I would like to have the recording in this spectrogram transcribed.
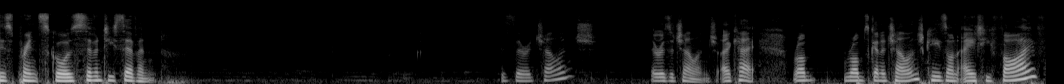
This print scores 77. Is there a challenge? There is a challenge. Okay. Rob Rob's going to challenge. Keys on 85.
